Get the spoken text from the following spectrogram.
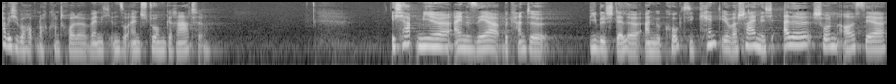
habe ich überhaupt noch Kontrolle, wenn ich in so einen Sturm gerate? Ich habe mir eine sehr bekannte Bibelstelle angeguckt. Sie kennt ihr wahrscheinlich alle schon aus der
